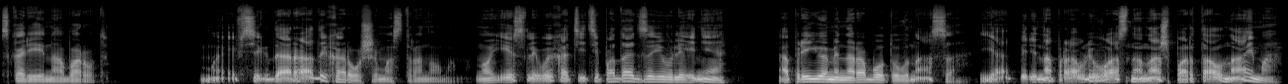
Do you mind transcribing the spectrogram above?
Скорее наоборот. Мы всегда рады хорошим астрономам, но если вы хотите подать заявление о приеме на работу в НАСА, я перенаправлю вас на наш портал найма.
